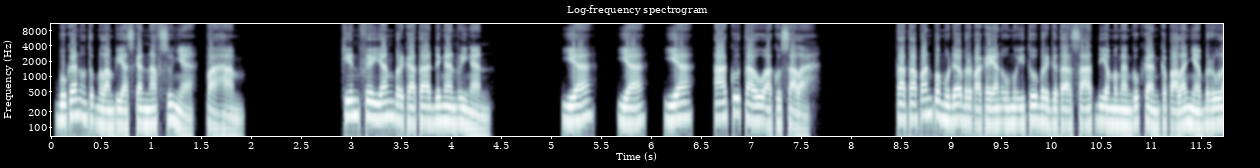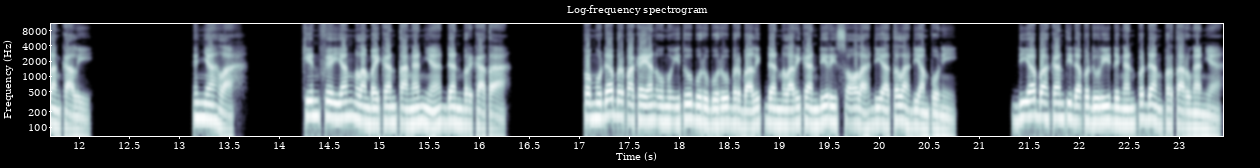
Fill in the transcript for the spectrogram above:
bukan untuk melampiaskan nafsunya, paham. Qin Fei Yang berkata dengan ringan. Ya, ya, ya, aku tahu aku salah. Tatapan pemuda berpakaian ungu itu bergetar saat dia menganggukkan kepalanya berulang kali. Enyahlah. Qin Fei Yang melambaikan tangannya dan berkata. Pemuda berpakaian ungu itu buru-buru berbalik dan melarikan diri seolah dia telah diampuni. Dia bahkan tidak peduli dengan pedang pertarungannya.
